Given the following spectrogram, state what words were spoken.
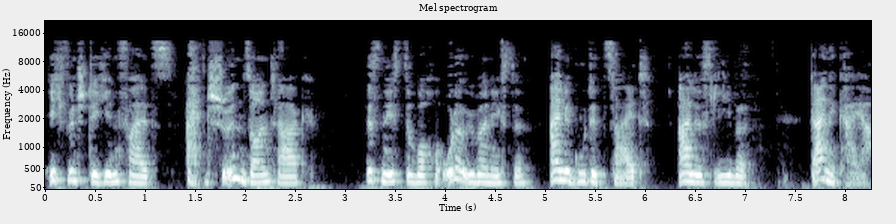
Ich wünsche dir jedenfalls einen schönen Sonntag. Bis nächste Woche oder übernächste. Eine gute Zeit. Alles Liebe. Deine Kaya.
